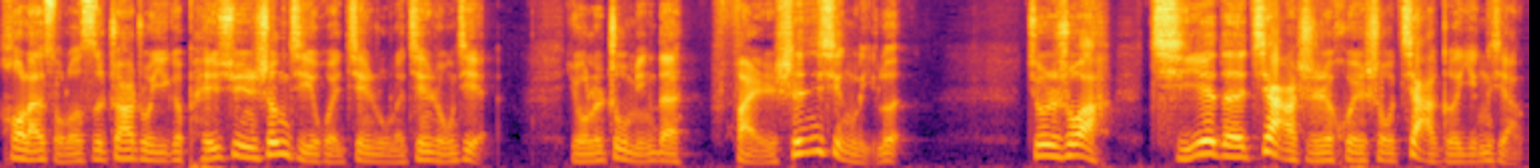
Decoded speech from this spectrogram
后来，索罗斯抓住一个培训生机会，进入了金融界，有了著名的反身性理论，就是说啊，企业的价值会受价格影响，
